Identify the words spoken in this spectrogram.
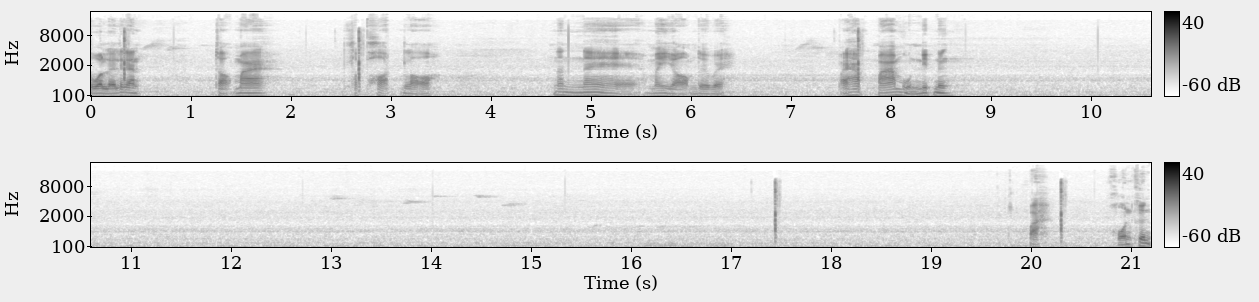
ตัวเลยแล้วกัน เจาะมาสปอร์ตหรอ นั่นแน่ไม่ยอมด้วยเว้ย ไปครับ ม้าหมุนนิดนึงไปโขนขึ้น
